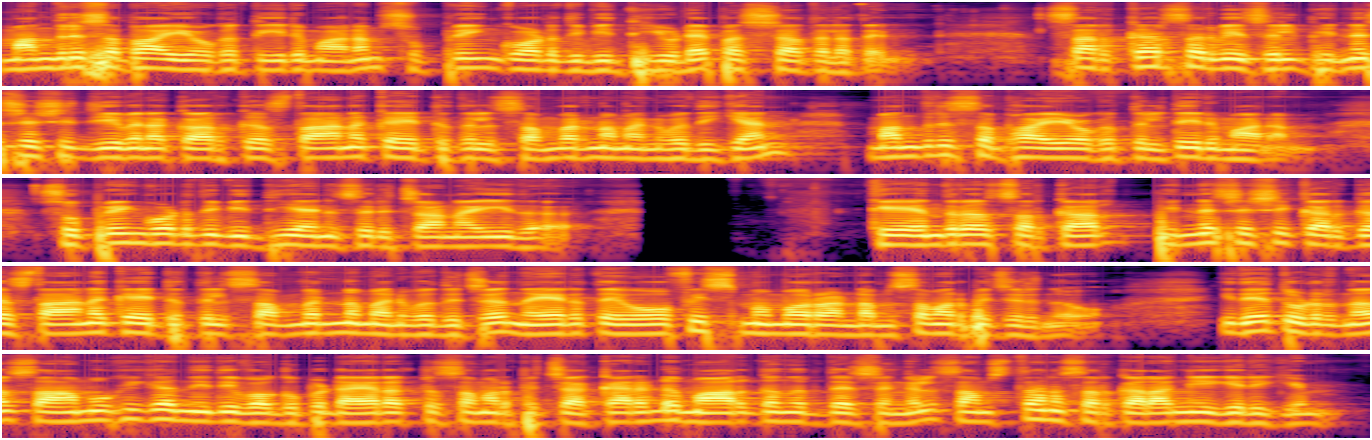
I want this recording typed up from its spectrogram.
മന്ത്രിസഭാ യോഗ തീരുമാനം സുപ്രീം കോടതി വിധിയുടെ പശ്ചാത്തലത്തിൽ. സർക്കാർ സർവീസിൽ ഭിന്നശേഷി ജീവനക്കാർക്ക് സ്ഥാനക്കയറ്റത്തിൽ സംവരണം അനുവദിക്കാൻ മന്ത്രിസഭാ യോഗത്തിൽ തീരുമാനം. സുപ്രീംകോടതി വിധി അനുസരിച്ചാണ് ഇത്. കേന്ദ്ര സർക്കാർ ഭിന്നശേഷിക്കാർക്ക് സ്ഥാനക്കയറ്റത്തിൽ സംവരണം അനുവദിച്ച് നേരത്തെ ഓഫീസ് മെമ്മോറാണ്ടം സമർപ്പിച്ചിരുന്നു. ഇതേ തുടർന്ന് സാമൂഹിക നീതി വകുപ്പ് ഡയറക്ടർ സമർപ്പിച്ച കരട് മാർഗനിർദ്ദേശങ്ങൾ സംസ്ഥാന സർക്കാർ അംഗീകരിക്കും.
